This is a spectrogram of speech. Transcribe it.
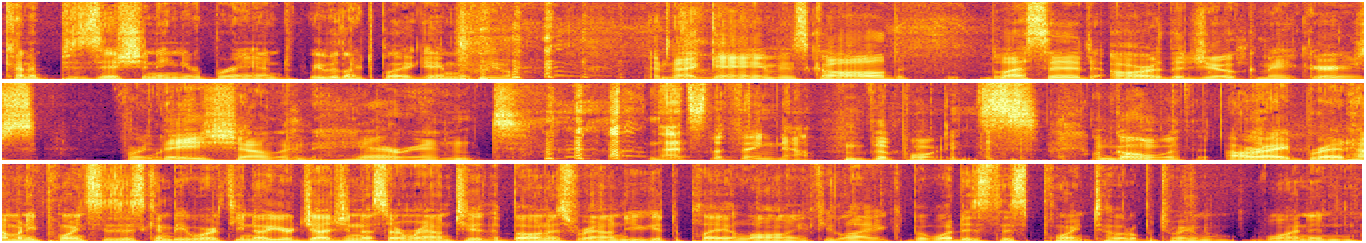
kind of positioning your brand, we would like to play a game with you. And that game is called Blessed Are the Joke Makers, for they shall inherit That's the thing now. the points. I'm going with it. All right, Brett, how many points is this going to be worth? You know you're judging us on round two. The bonus round, you get to play along if you like. But what is this point total between one and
